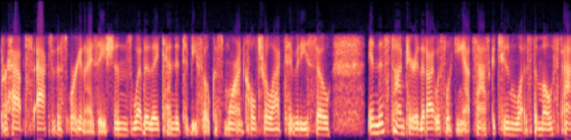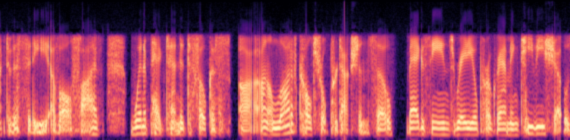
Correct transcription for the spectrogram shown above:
perhaps activist organizations, whether they tended to be focused more on cultural activity. So, in this time period that I was looking at, Saskatoon was the most activist city of all five. Winnipeg tended to focus uh, on a lot of cultural production, so magazines, radio programming, TV shows,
